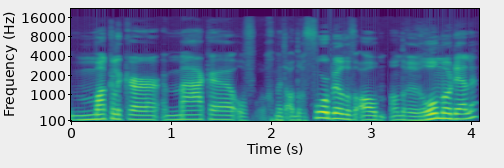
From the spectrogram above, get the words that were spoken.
makkelijker maken of, met andere voorbeelden of al andere rolmodellen?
